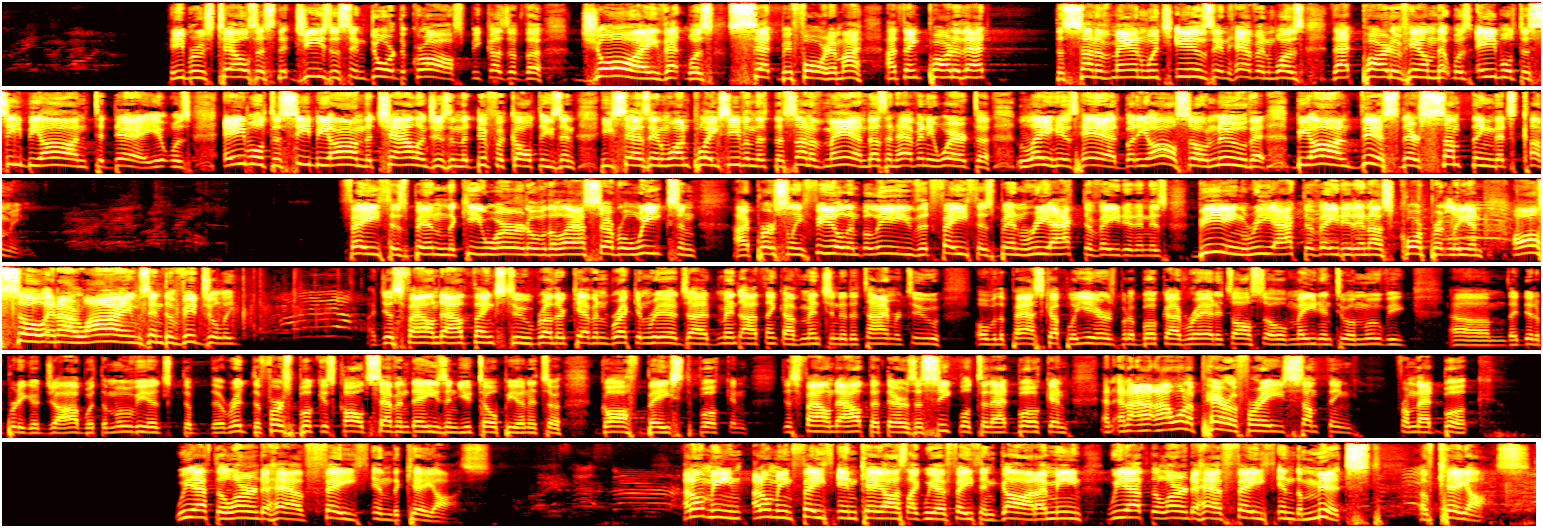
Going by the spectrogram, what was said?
Hebrews tells us that Jesus endured the cross because of the joy that was set before him. I, I think part of that, the Son of Man which is in heaven was that part of him that was able to see beyond today. It was able to see beyond the challenges and the difficulties. And he says in one place, even the, the Son of Man doesn't have anywhere to lay his head, but he also knew that beyond this, there's something that's coming. Faith has been the key word over the last several weeks and I personally feel and believe that faith has been reactivated and is being reactivated in us corporately and also in our lives individually. I just found out, thanks to Brother Kevin Breckenridge, I, I think I've mentioned it a time or two over the past couple of years, but a book I've read, it's also made into a movie um, they did a pretty good job with the movie. It's the, the, the first book is called Seven Days in Utopia and it's a golf based book and just found out that there's a sequel to that book and, and, and I, I want to paraphrase something from that book. We have to learn to have faith in the chaos. I don't mean, I don't mean faith in chaos like we have faith in God. I mean, we have to learn to have faith in the midst of chaos.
